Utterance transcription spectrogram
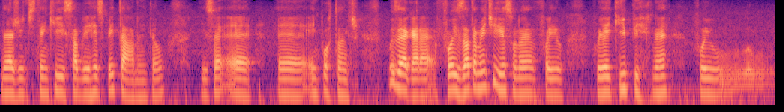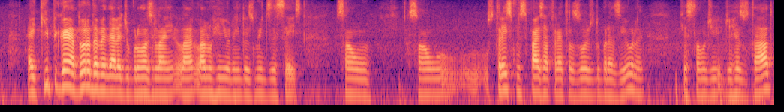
né? A gente tem que saber respeitar, né? Então isso é, é, é, importante. Pois é, cara, foi exatamente isso, né? Foi, foi a equipe, né? Foi o, a equipe ganhadora da medalha de bronze lá, lá, lá no Rio, né, em 2016. São, são os três principais atletas hoje do Brasil, né? Questão de, de resultado.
